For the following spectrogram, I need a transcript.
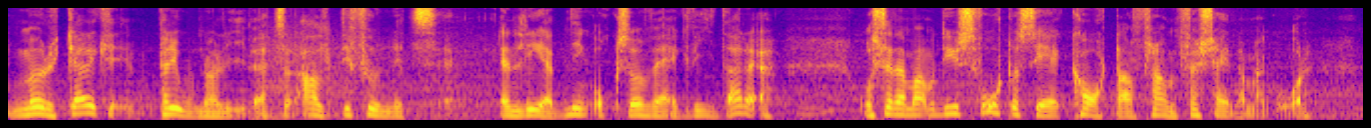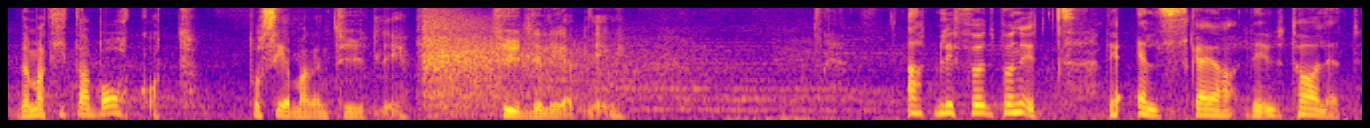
mörkare perioderna av livet så har det alltid funnits en ledning, också en väg vidare. Och sen man, det är ju svårt att se kartan framför sig när man går. När man tittar bakåt, då ser man en tydlig, tydlig ledning. Att bli född på nytt, det älskar jag, det uttalet.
